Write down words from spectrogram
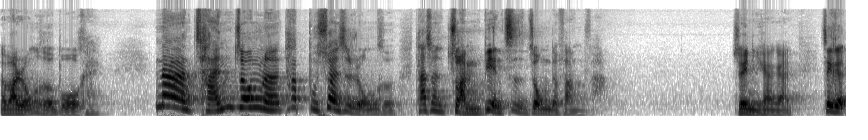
要把融合拨开。那禅宗呢，它不算是融合，它算转变至宗的方法。所以你看看这个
